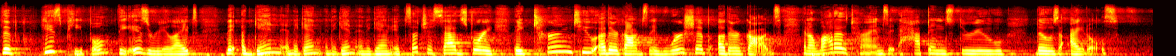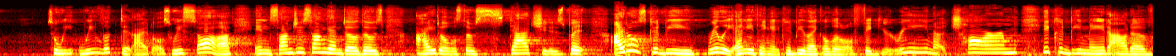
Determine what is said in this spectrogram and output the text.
the, his people, the Israelites, they again and again and again and again, it's such a sad story. They turn to other gods, they worship other gods. And a lot of times it happens through those idols. So we, we looked at idols. We saw in Sanju Sangendo those idols, those statues. But idols could be really anything. It could be like a little figurine, a charm. It could be made out of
